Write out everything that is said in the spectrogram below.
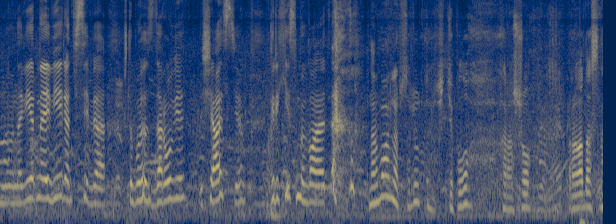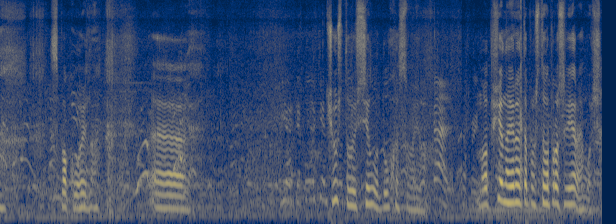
Ну, наверное, верят в себя, чтобы здоровье, счастье, грехи смывают. Нормально, абсолютно. Тепло, хорошо, радостно, спокойно. Э, чувствую силу духа свою. Ну, вообще, наверное, это просто вопрос веры больше.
